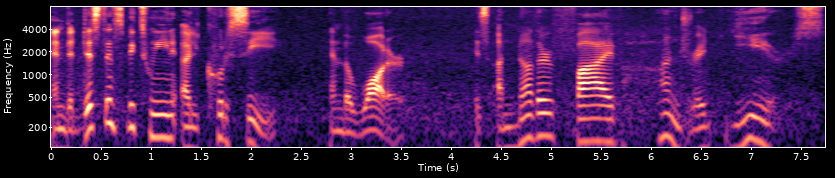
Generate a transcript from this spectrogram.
And the distance between Al Kursi and the water is another 500 years.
